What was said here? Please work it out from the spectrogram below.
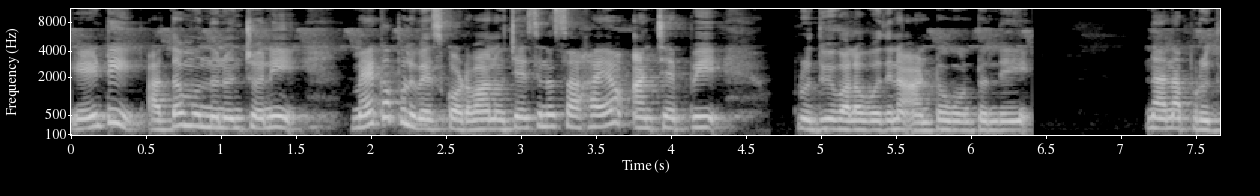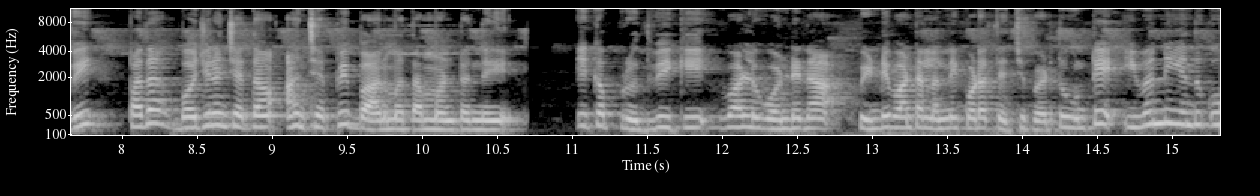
ఏంటి అద్దం ముందు నుంచొని మేకప్లు వేసుకోవడమా? నువ్వు చేసిన సహాయం అని చెప్పి పృథ్వీ వల వదిన అంటూ ఉంటుంది. నాన్న పృథ్వీ పద భోజనం చేద్దాం అని చెప్పి భానుమతమ్మ అంటుంది. ఇక పృథ్వీకి వాళ్ళు వండిన పిండి వంటలన్నీ కూడా తెచ్చి పెడుతూ ఉంటే ఇవన్నీ ఎందుకు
